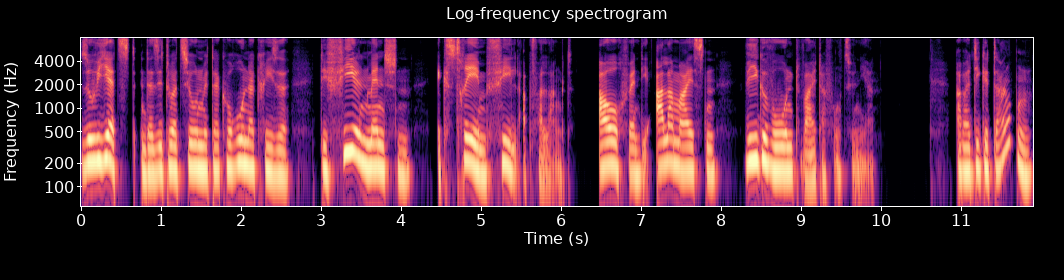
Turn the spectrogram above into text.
So wie jetzt in der Situation mit der Corona-Krise, die vielen Menschen extrem viel abverlangt, auch wenn die allermeisten wie gewohnt weiter funktionieren. Aber die Gedanken,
